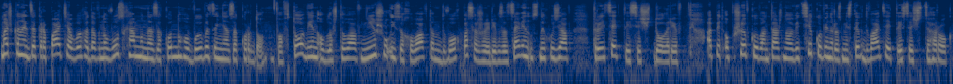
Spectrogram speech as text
Мешканець Закарпаття вигадав нову схему незаконного вивезення за кордон. В авто він облаштував нішу і заховав там двох пасажирів. За це він з них узяв 30 тисяч доларів. А під обшивкою вантажного відсіку він розмістив 20 тисяч цигарок.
